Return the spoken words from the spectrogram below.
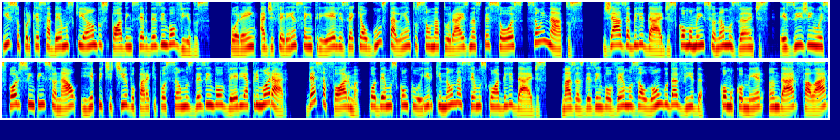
Isso porque sabemos que ambos podem ser desenvolvidos. Porém, a diferença entre eles é que alguns talentos são naturais nas pessoas, são inatos. Já as habilidades, como mencionamos antes, exigem um esforço intencional e repetitivo para que possamos desenvolver e aprimorar. Dessa forma, podemos concluir que não nascemos com habilidades, mas as desenvolvemos ao longo da vida, como comer, andar, falar,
